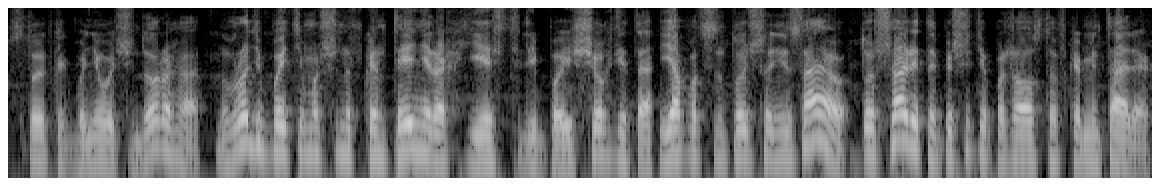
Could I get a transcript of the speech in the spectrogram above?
стоит как бы не очень дорого. Но вроде бы эти машины в контейнерах есть. Либо еще где-то. Я, пацаны, точно не знаю. Кто шарит, напишите, пожалуйста, в комментариях.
